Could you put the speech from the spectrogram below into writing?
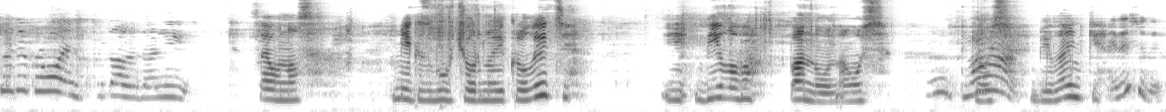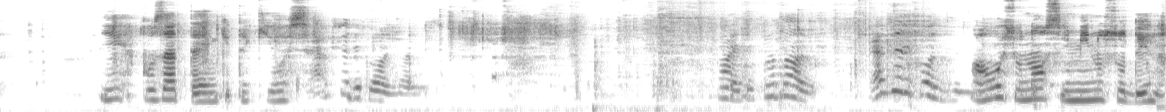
сюди кроль питала заліз. Це у нас мікс був чорної кролиці і білого панона. Ось Мама, ось біленькі іди сюди. І пузатенькі такі ось. Сюди? Ой, ти продав. Як сюди кроль заліз? А ось у нас і мінус один.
